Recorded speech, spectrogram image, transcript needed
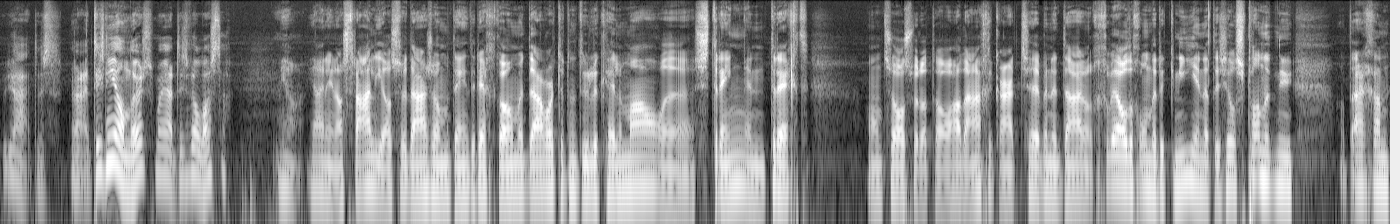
Ja, ja, het is niet anders, maar ja, het is wel lastig. Ja, ja, en in Australië, als we daar zo meteen terechtkomen, daar wordt het natuurlijk helemaal eh, streng en terecht. Want zoals we dat al hadden aangekaart, ze hebben het daar geweldig onder de knie. En dat is heel spannend nu. Want daar gaan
